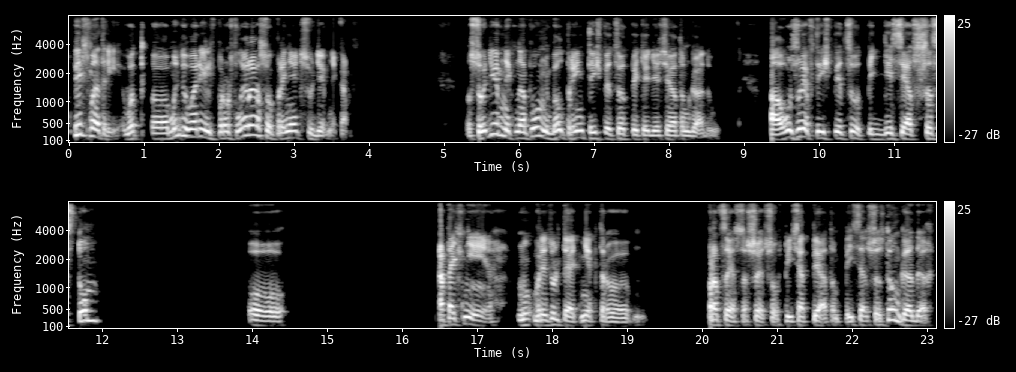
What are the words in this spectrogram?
Теперь смотри, вот мы говорили в прошлый раз о принятии судебника. Судебник, напомню, был принят в 1550 году. А уже в 1556, а точнее, ну, в результате некоторого процесса, шедшего в 55-56 годах,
